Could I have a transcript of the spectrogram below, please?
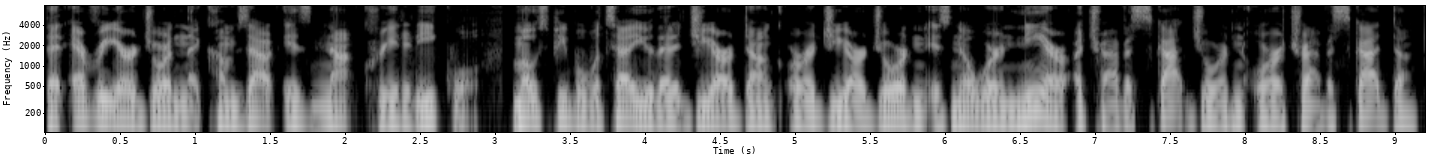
that every Air Jordan that comes out is not created equal. Most people will tell you that a GR Dunk or a GR Jordan is nowhere near a Travis Scott Jordan or a Travis Scott Dunk.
